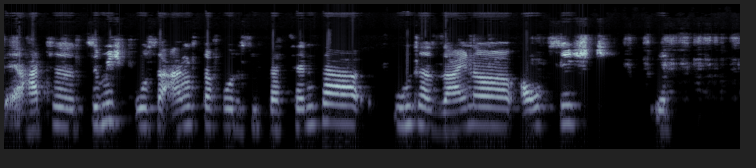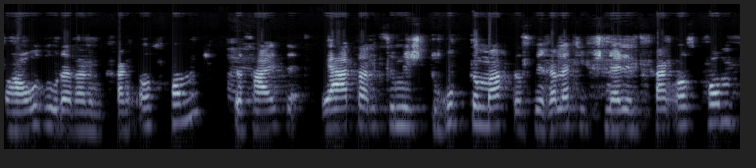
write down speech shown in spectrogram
er hatte ziemlich große Angst davor, dass die Plazenta unter seiner Aufsicht jetzt zu Hause oder dann im Krankenhaus kommt. Das heißt, er hat dann ziemlich Druck gemacht, dass wir relativ schnell ins Krankenhaus kommen.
